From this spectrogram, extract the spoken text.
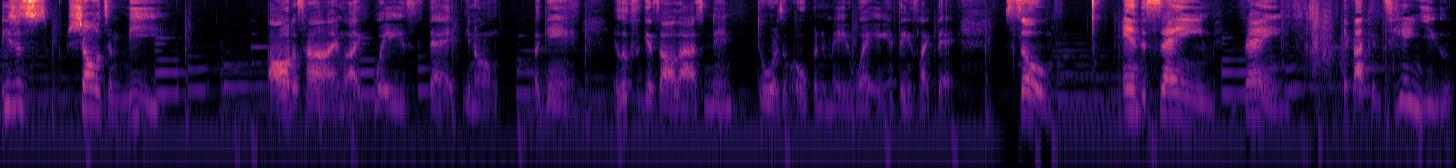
he just shown to me all the time like ways that you know again it looks against all odds and then doors are opened and made away and things like that. So in the same vein if i continue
